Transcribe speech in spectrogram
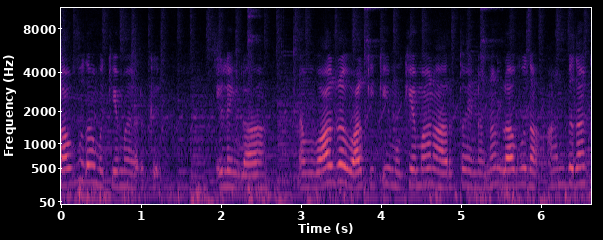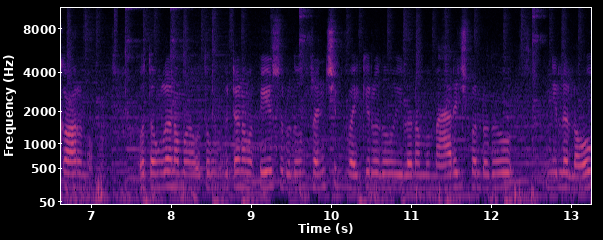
லவ் தான் முக்கியமாக இருக்குது இல்லைங்களா? நம்ம வாழ்கிற வாழ்க்கைக்கு முக்கியமான அர்த்தம் என்னென்னா லவ் தான். அன்பு தான் காரணம். ஒருத்தவங்கள நம்ம ஒருத்தவங்கக்கிட்ட நம்ம பேசுகிறதோ ஃப்ரெண்ட்ஷிப் வைக்கிறதோ இல்லை நம்ம மேரேஜ் பண்ணுறதோ இல்லை லவ்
